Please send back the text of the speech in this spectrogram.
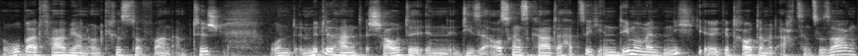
Robert, Fabian und Christoph waren am Tisch, und Mittelhand schaute in diese Ausgangskarte, hat sich in dem Moment nicht äh, getraut, damit 18 zu sagen,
